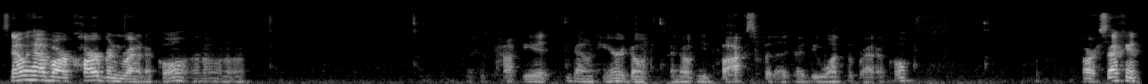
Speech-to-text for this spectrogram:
So now we have our carbon radical, and I want to copy it down here. I don't, I don't need the box, but I, I do want the radical. Our second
